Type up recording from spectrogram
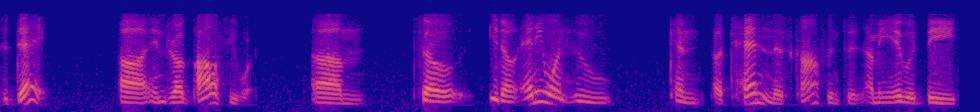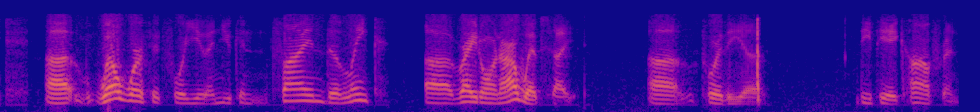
today uh, in drug policy work. Um, so you know anyone who can attend this conference, I mean, it would be uh, well worth it for you, and you can find the link uh, right on our website uh, for the uh, DPA conference,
